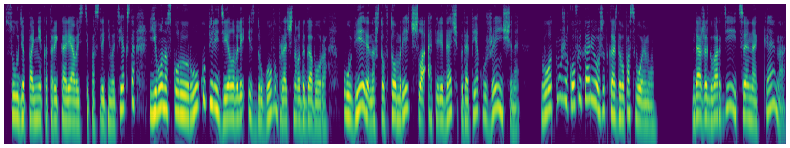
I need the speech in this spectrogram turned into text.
Судя по некоторой корявости последнего текста, его на скорую руку переделывали из другого брачного договора. Уверена, что в том речь шла о передаче под опеку женщины — вот мужиков и корёжит каждого по-своему. Даже гвардейцы на Кена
